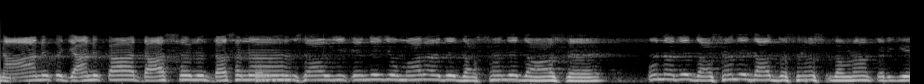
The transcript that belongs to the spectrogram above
ਨਾਨਕ ਜਨ ਕਾ ਦਾਸਨ ਦਸਨ। ਗੁਰੂ ਸਾਹਿਬ ਜੀ ਕਹਿੰਦੇ ਜੋ ਮਹਾਰਾਜ ਦੇ ਦਾਸਾਂ ਦੇ ਦਾਸ ਹੈ ਉਹਨਾਂ ਦੇ ਦਾਸਾਂ ਦੇ ਦਾਸ ਦਸਣਾ ਸਦਾਉਣਾ ਕਰੀਏ।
